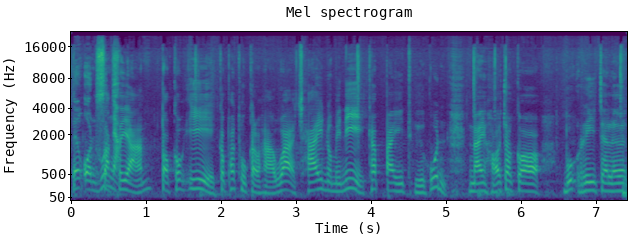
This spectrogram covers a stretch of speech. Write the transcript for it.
เรื่องโอนหุ้ศันกดิ์น่ะ สยามตกเก้าอี้ก็เพราะถูกกล่าวหาว่าใช้โนมินีเข้าไปถือหุ้นในหอจกบุรีเจริญ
